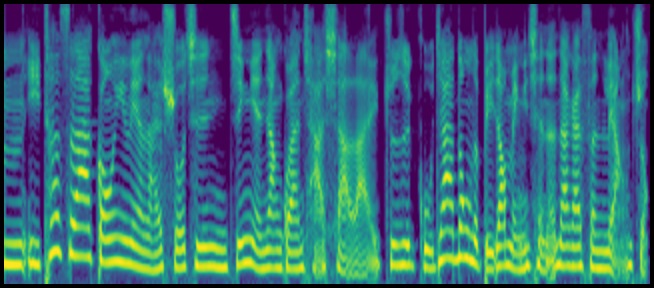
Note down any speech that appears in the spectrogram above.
嗯，以特斯拉供应链来说，其实你今年这样观察下来，就是股价动的比较明显的，大概分两种，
